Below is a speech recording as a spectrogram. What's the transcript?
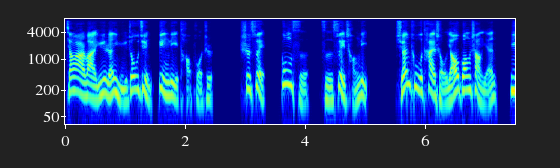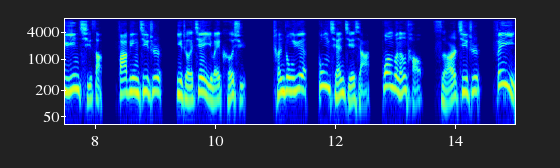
将二万余人与周郡并力讨破之。是岁，公死，子遂成立。玄兔太守姚光上言，欲因其丧，发兵击之。义者皆以为可许。陈忠曰：公前结侠，光不能逃，死而击之。非义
